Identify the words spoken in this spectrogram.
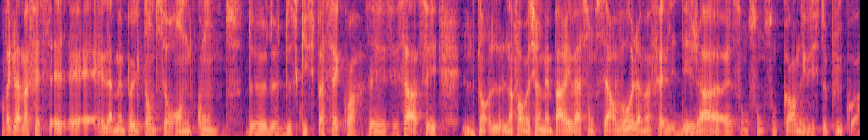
en fait, la meuf, elle, elle, elle a même pas eu le temps de se rendre compte de, de, de ce qui se passait, quoi. C'est c'est ça, c'est l'information est même pas arrivée à son cerveau, la meuf, elle est déjà, euh, son, son, son corps n'existe plus, quoi.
